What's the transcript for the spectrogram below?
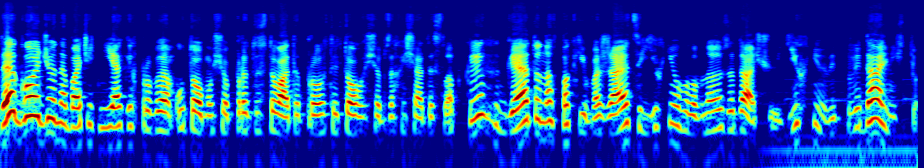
Де Годжо не бачить ніяких проблем у тому, щоб протестувати проти того, щоб захищати слабких, Гето навпаки вважає це їхньою головною задачею, їхньою відповідальністю.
